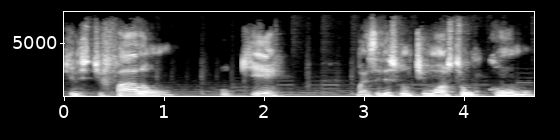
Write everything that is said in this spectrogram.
que eles te falam o que, mas eles não te mostram como.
